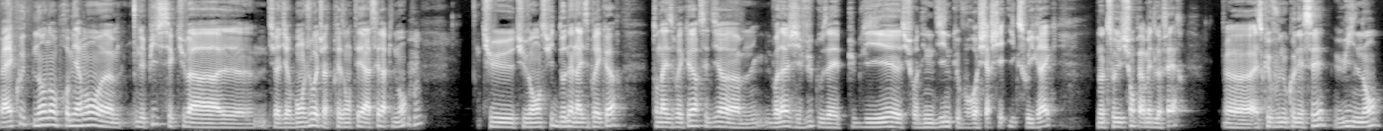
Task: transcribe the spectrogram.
Bah écoute, non, non, premièrement, euh, le pitch, c'est que tu vas, euh, tu vas dire bonjour et tu vas te présenter assez rapidement. Mhm. Tu, tu vas ensuite donner un icebreaker. Ton icebreaker, c'est dire, euh, voilà, j'ai vu que vous avez publié sur LinkedIn que vous recherchez X ou Y. Notre solution permet de le faire. Est-ce que vous nous connaissez? Oui, non.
